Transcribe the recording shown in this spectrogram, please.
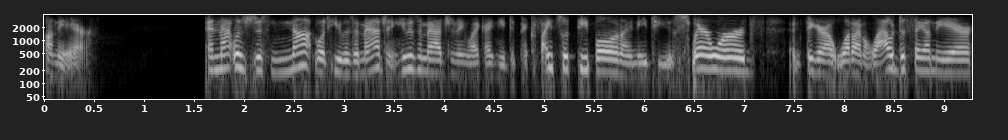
on the air. And that was just not what he was imagining. He was imagining like I need to pick fights with people and I need to use swear words and figure out what I'm allowed to say on the air.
